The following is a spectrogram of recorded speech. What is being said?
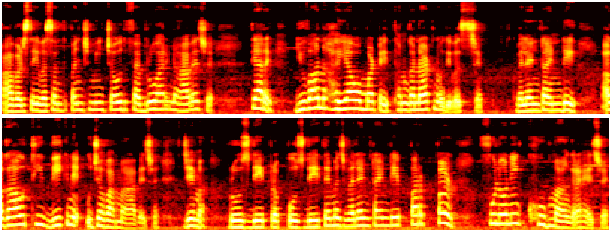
આ વર્ષે વસંત પંચમી ચૌદ ફેબ્રુઆરીના આવે છે. ત્યારે યુવાન હૈયાઓ માટે થનગનાટનો દિવસ છે. વેલેન્ટાઇન ડે અગાઉથી વીકને ઉજવવામાં આવે છે, જેમાં રોઝ ડે, પ્રપોઝ ડે તેમજ વેલેન્ટાઇન ડે પર પણ ફૂલોની ખૂબ માંગ રહે છે.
